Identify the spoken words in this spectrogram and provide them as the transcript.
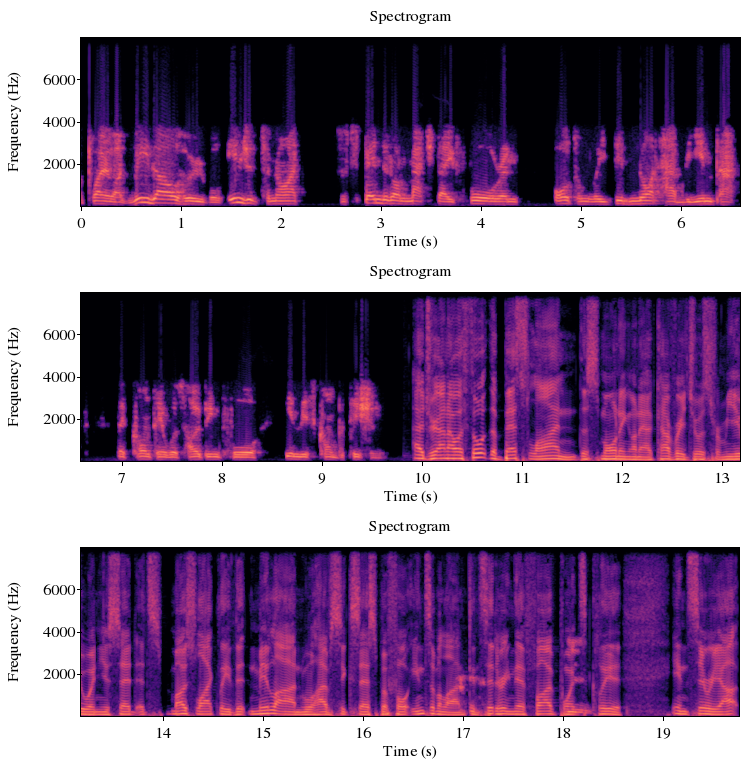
a player like Vidal, who will injured tonight, suspended on match day four, and ultimately did not have the impact that Conte was hoping for in this competition. Adriano, I thought the best line this morning on our coverage was from you when you said it's most likely that Milan will have success before Inter Milan, considering they're five points clear in Serie A.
